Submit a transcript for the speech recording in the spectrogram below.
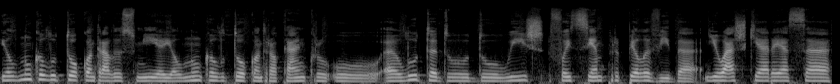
Ele nunca lutou contra a leucemia, ele nunca lutou contra o cancro. O, a luta do, do Luís foi sempre pela vida. E eu acho que era essa,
